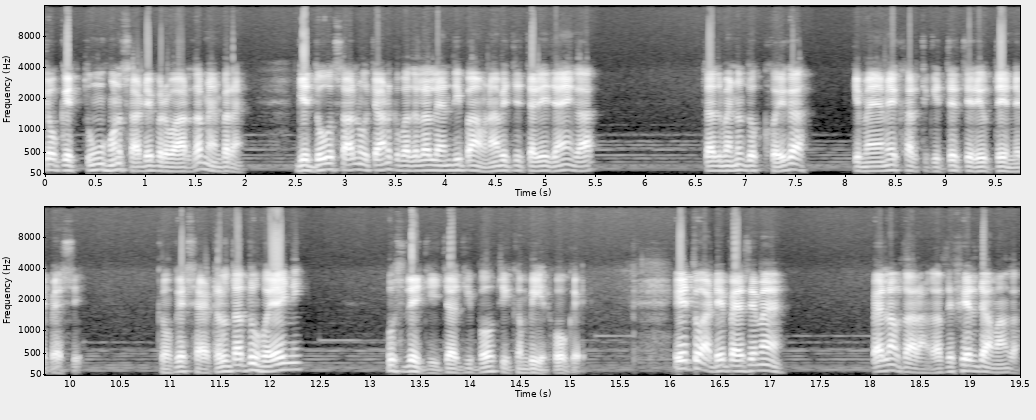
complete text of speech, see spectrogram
ਕਿਉਂਕਿ ਤੂੰ ਹੁਣ ਸਾਡੇ ਪਰਿਵਾਰ ਦਾ ਮੈਂਬਰ ਹੈ। ਜੇ 2 ਸਾਲ ਨੂੰ ਅਚਾਨਕ ਬਦਲਾ ਲੈਣ ਦੀ ਭਾਵਨਾ ਵਿੱਚ ਚਲੇ ਜਾਏਗਾ, ਤਦ ਮੈਨੂੰ ਦੁੱਖ ਹੋਏਗਾ ਕਿ ਮੈਂ ਐਵੇਂ ਖਰਚ ਕੀਤੇ ਤੇਰੇ ਉੱਤੇ ਇੰਨੇ ਪੈਸੇ, ਕਿਉਂਕਿ ਸੈਟਲ ਤਾਂ ਤੂੰ ਹੋਇਆ ਹੀ ਨਹੀਂ। ਉਸ ਦੇ ਜੀਜਾ ਜੀ ਬਹੁਤ ਹੀ ਗੰਭੀਰ ਹੋ ਗਏ। ਇਹ ਤੁਹਾਡੇ ਪੈਸੇ ਮੈਂ ਪਹਿਲਾਂ ਉਤਾਰਾਂਗਾ ਤੇ ਫਿਰ ਜਾਵਾਂਗਾ,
